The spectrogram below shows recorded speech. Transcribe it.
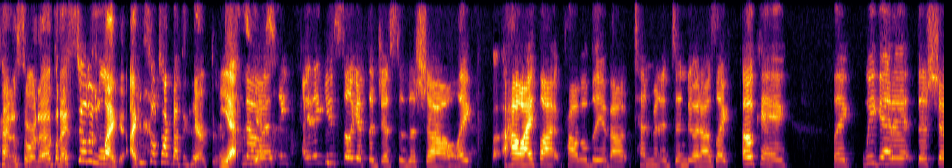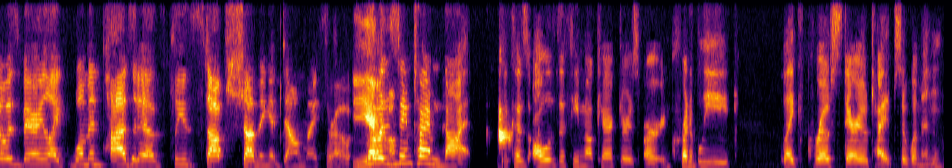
kind of, sort of, but I still didn't like it. I can still talk about the characters. Yes, No, yes. I think I think you still get the gist of the show. Like how I thought probably about ten minutes into it, I was like, okay, like we get it. The show is very like woman positive. Please stop shoving it down my throat. Yeah, Yeah. but at the same time, not because all of the female characters are incredibly like gross stereotypes of women.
